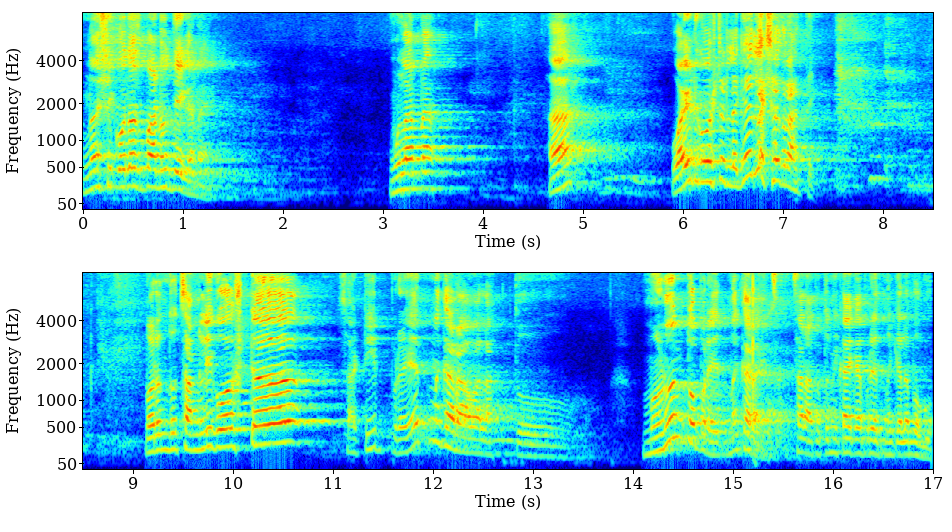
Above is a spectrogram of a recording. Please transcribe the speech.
न शिकवताच पाठवते का नाही? मुलांना? हां? वाईट गोष्ट लगेच लक्षात राहते. परंतु चांगली गोष्टसाठी प्रयत्न करावा लागतो. म्हणून तो प्रयत्न करायचा. चला आता तुम्ही काय काय प्रयत्न केला बघू.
